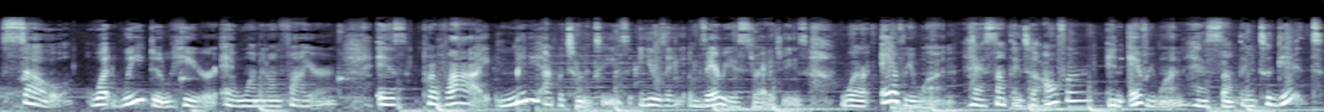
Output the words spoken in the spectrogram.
So, what we do here at Women on Fire is provide many opportunities using various strategies where everyone has something to offer and everyone has something to get.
